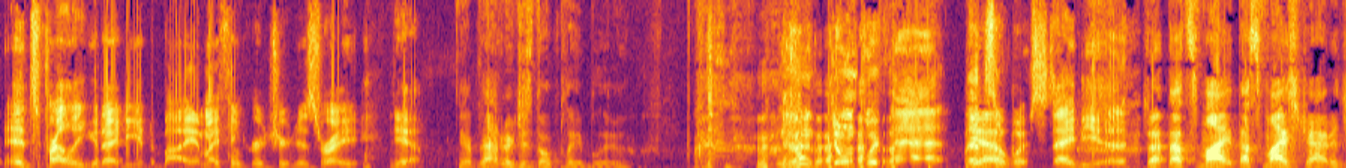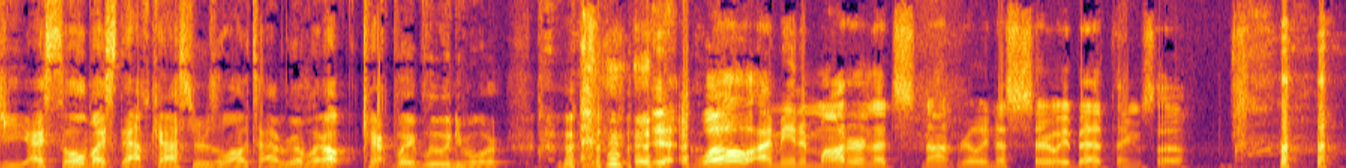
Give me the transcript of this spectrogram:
it's probably a good idea to buy him. I think Richard is right. Yeah. Yeah, that or just don't play blue. Don't put that. That's Yeah, the worst idea. That, that's my that's my strategy. I sold my Snapcasters a long time ago. I'm like, oh, can't play blue anymore. yeah. Well, I mean, in modern, that's not really necessarily a bad thing. So.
